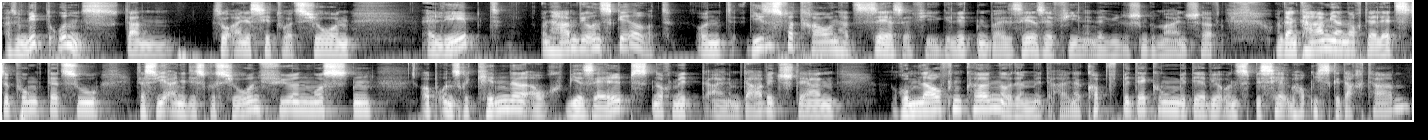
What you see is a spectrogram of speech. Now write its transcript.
also mit uns dann so eine Situation erlebt und haben wir uns geirrt? Und dieses Vertrauen hat sehr, sehr viel gelitten bei sehr, sehr vielen in der jüdischen Gemeinschaft. Und dann kam ja noch der letzte Punkt dazu, dass wir eine Diskussion führen mussten, ob unsere Kinder, auch wir selbst, noch mit einem Davidstern rumlaufen können oder mit einer Kopfbedeckung, mit der wir uns bisher überhaupt nichts gedacht haben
